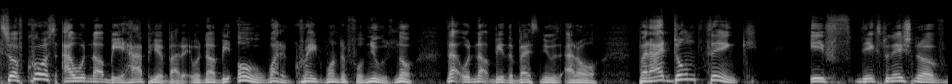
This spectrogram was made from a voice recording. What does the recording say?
So, of course, I would not be happy about it. It would not be, oh, what a great, wonderful news. No, that would not be the best news at all. But I don't think if the explanation of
